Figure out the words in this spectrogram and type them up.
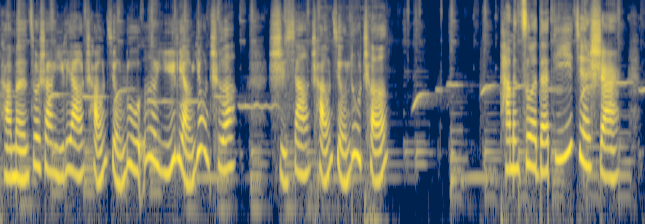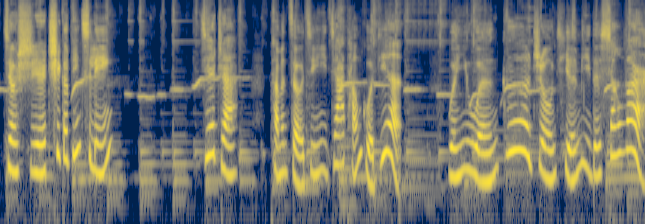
他们坐上一辆长颈鹿鳄鱼两用车，驶向长颈鹿城。他们做的第一件事儿就是吃个冰淇淋。接着，他们走进一家糖果店，闻一闻各种甜蜜的香味儿。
